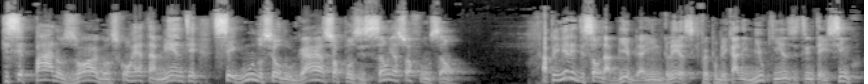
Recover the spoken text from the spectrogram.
que separa os órgãos corretamente segundo o seu lugar, a sua posição e a sua função. A primeira edição da Bíblia em inglês, que foi publicada em 1535,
